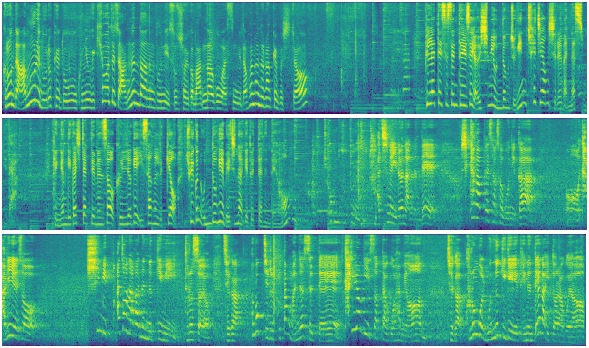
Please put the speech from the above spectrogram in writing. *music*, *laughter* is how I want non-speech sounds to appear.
그런데 아무리 노력해도 근육이 키워지지 않는다는 분이 있어서 저희가 만나고 왔습니다. 화면을 함께 보시죠. 필라테스 센터에서 열심히 운동 중인 최지영 씨를 만났습니다. 갱년기가 시작되면서 근력의 이상을 느껴 최근 운동에 매진하게 됐다는데요. 아침에 일어났는데 식탁 앞에 서서 보니까 어, 다리에서 힘이 빠져나가는 느낌이 들었어요. 제가 허벅지를 이렇게 딱 만졌을 때 탄력이 있었다고 하면 제가 그런 걸 못 느끼게 되는 때가 있더라고요.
